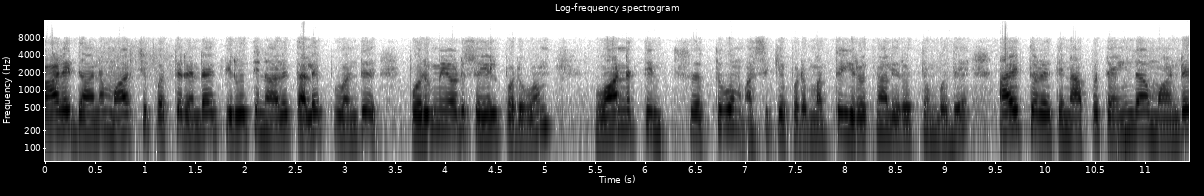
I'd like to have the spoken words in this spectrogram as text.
காலை தானம் மார்ச் பத்து ரெண்டாயிரத்தி இருபத்தி நாலு தலைப்பு வந்து பொறுமையோடு செயல்படுவோம். வானத்தின் சத்துவம் அசைக்கப்படும். மத்து இருபத்தி நாலு இருபத்தொம்பது ஆயிரத்தி தொள்ளாயிரத்தி நாற்பத்தி ஐந்தாம் ஆண்டு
